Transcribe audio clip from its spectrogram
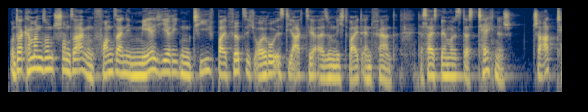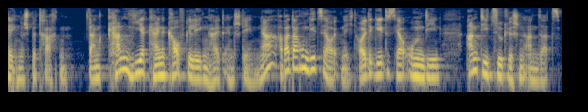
Und da kann man schon sagen, von seinem mehrjährigen Tief bei 40 Euro ist die Aktie also nicht weit entfernt. Das heißt, wenn wir uns das technisch, charttechnisch betrachten, dann kann hier keine Kaufgelegenheit entstehen. Ja? Aber darum geht es ja heute nicht. Heute geht es ja um den antizyklischen Ansatz.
